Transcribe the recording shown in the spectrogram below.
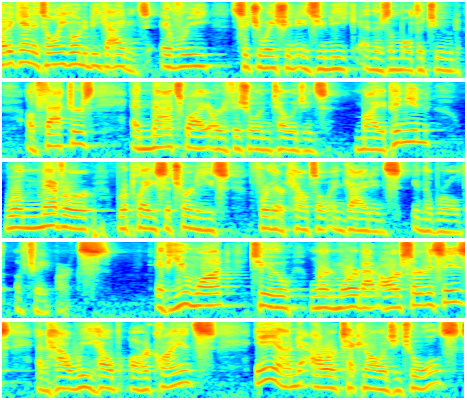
But again, it's only going to be guidance. Every situation is unique and there's a multitude of factors. And that's why artificial intelligence, my opinion, will never replace attorneys for their counsel and guidance in the world of trademarks. If you want to learn more about our services and how we help our clients and our technology tools,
